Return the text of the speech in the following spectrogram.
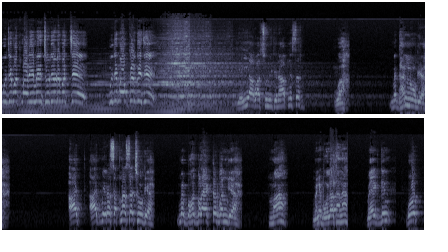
मुझे मत मारिए मेरे छोटे छोटे बच्चे। मुझे माफ़ कर दीजिए। यही आवाज़ सुनी थी ना आपने सर? वाह मैं धन हो गया। आज आज मेरा सपना सच हो गया। मैं बहुत बड़ा एक्टर बन गया। माँ मैंने बोला था ना मैं एक दिन बहुत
